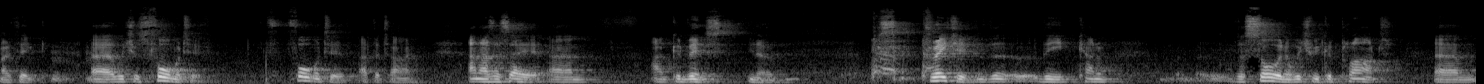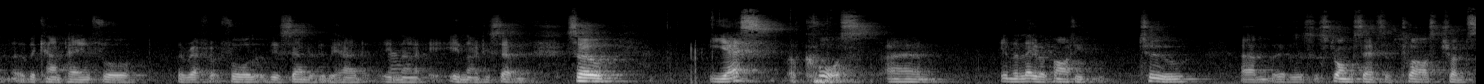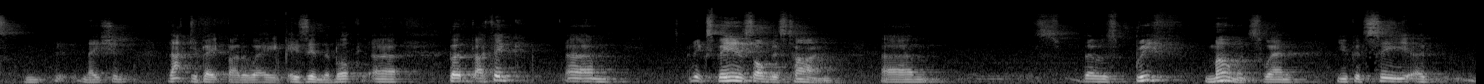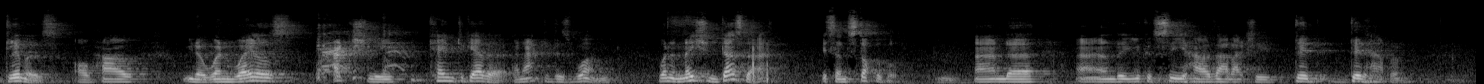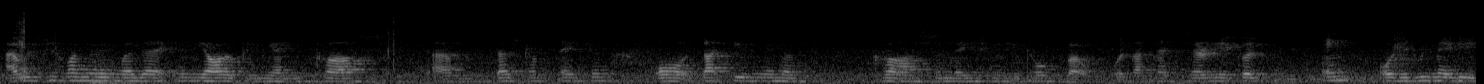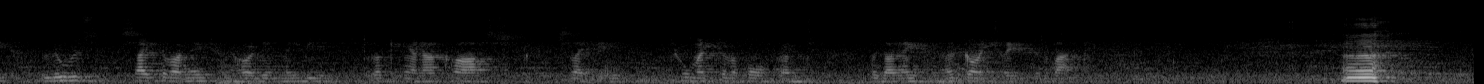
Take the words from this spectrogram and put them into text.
I think, uh, which was formative, formative at the time. And as I say, um, I'm convinced, you know, created the, the kind of the soil in which we could plant um, the campaign for the refer- for the assembly that we had in ni- in '97. So, yes, of course, um, in the Labour Party too, um, there was a strong sense of class trumps nation. That debate, by the way, is in the book. Uh, but I think um, the experience of this time, um, there was brief moments when you could see uh, glimmers of how, you know, when Wales actually came together and acted as one, when a nation does that, it's unstoppable. And, uh, and uh, you could see how that actually did, did happen. I was just wondering whether, in your opinion, class um, does trump nation, or that union of class and nation that you talked about, was that necessarily a good thing, or did we maybe lose sight of our nationhood and maybe looking at our class slightly too much to the forefront, with our nationhood going straight to the back? Uh,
